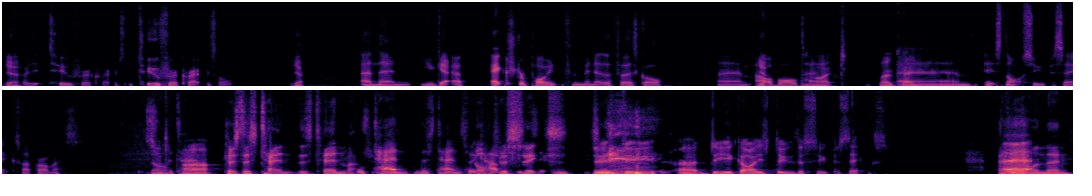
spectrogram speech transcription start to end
Yeah. Or is it two for a correct result? Two for a correct result. Yeah. And then you get an extra point for the minute of the first goal. Um, out Yeah. of all ten. Right. Okay. Um, it's not Super Six, I promise. It's No. Super Ten. Uh, Because there's ten. There's ten matches. there's ten. There's ten, so it Not can't just Super six. Six. do do uh, do you guys do the Super Six? Every Uh, now and then.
